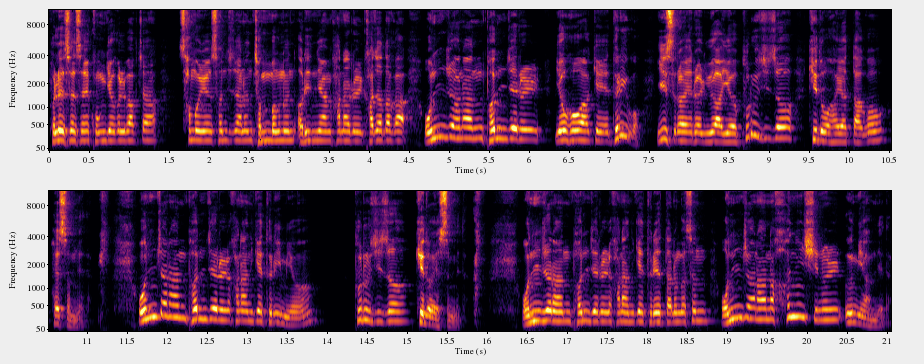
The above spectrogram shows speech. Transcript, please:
블레셋의 공격을 받자 사무엘 선지자는 젖먹는 어린 양 하나를 가져다가 온전한 번제를 여호와께 드리고 이스라엘을 위하여 부르짖어 기도하였다고 했습니다. 온전한 번제를 하나님께 드리며 부르짖어 기도했습니다. 온전한 번제를 하나님께 드렸다는 것은 온전한 헌신을 의미합니다.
